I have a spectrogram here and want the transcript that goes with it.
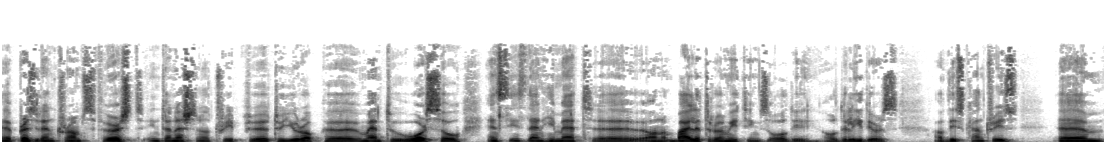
uh, President Trump's first international trip to Europe went to Warsaw, and since then he met on bilateral meetings all the all the leaders of these countries. Um,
